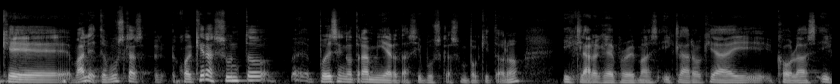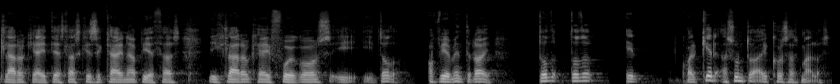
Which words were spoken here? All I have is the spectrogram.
Que, vale, te buscas cualquier asunto, eh, puedes encontrar mierda si buscas un poquito, ¿no? Y claro que hay problemas, y claro que hay colas, y claro que hay Teslas que se caen a piezas, y claro que hay fuegos y, todo. Obviamente lo hay. Todo, todo, en cualquier asunto hay cosas malas.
